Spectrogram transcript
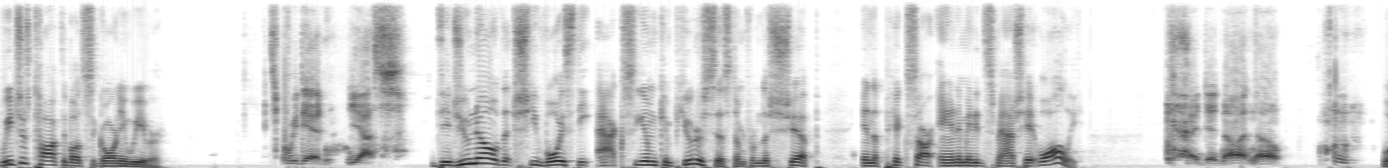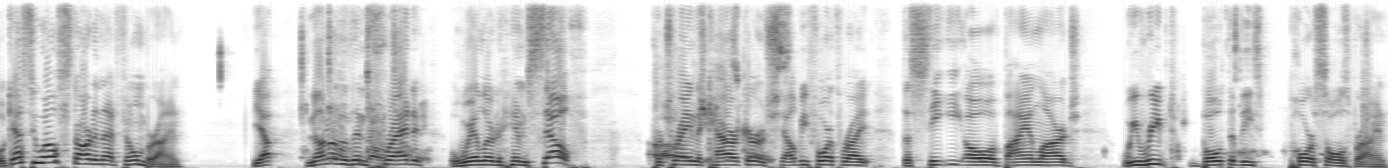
we just talked about Sigourney Weaver. We did. Yes. Did you know that she voiced the Axiom computer system from the ship in the Pixar animated smash hit WALL-E? I did not know. Well, guess who else starred in that film, Brian? Yep, none other than don't tell Fred. Willard himself, portraying Oh, the Jesus character of Christ. Shelby Forthright, the CEO of Buy n Large, We reaped both of these poor souls, Brian.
